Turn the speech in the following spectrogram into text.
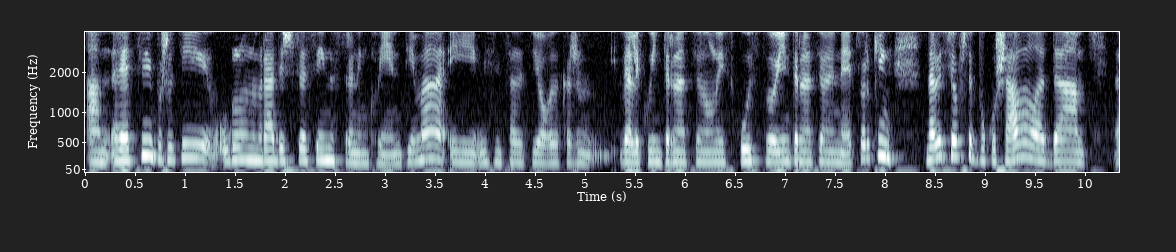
A, reci mi, pošto ti uglavnom radiš sve sa inostranim klijentima i mislim sada ti ovo da kažem veliko internacionalno iskustvo i internacionalni networking, da li si uopšte pokušavala da uh,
